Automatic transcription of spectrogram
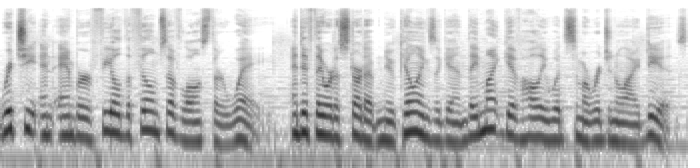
Richie and Amber feel the films have lost their way, and if they were to start up new killings again, they might give Hollywood some original ideas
